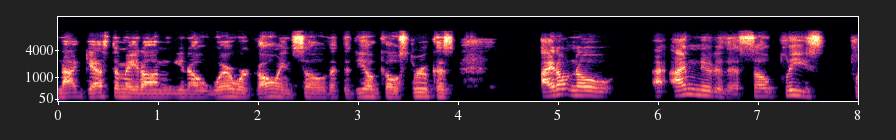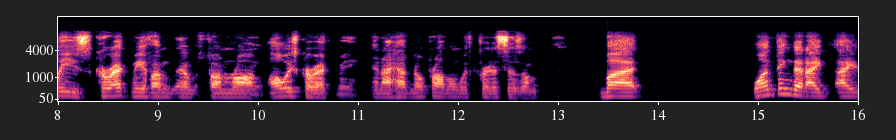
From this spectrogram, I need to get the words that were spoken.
not guesstimate on you know where we're going so that the deal goes through. Because I don't know. I, I'm new to this, so please please correct me if I'm if I'm wrong. Always correct me, and I have no problem with criticism. But one thing that I I,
